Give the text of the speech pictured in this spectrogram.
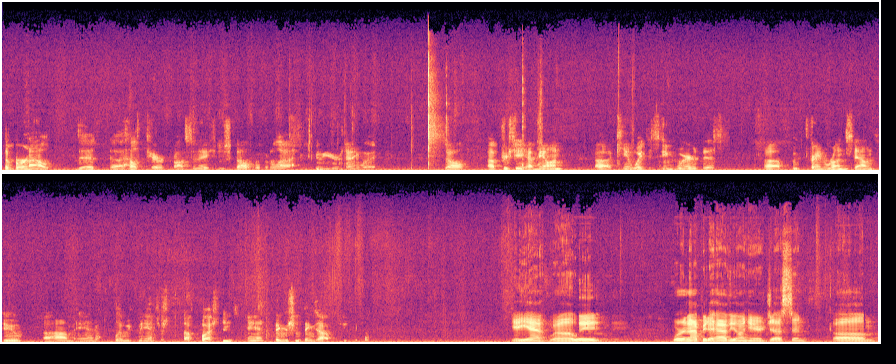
the burnout that uh, healthcare across the nation has felt over the last two years, anyway. So I appreciate you having me on. Uh, can't wait to see where this uh, poop train runs down to, um, and hopefully we can answer some tough questions and figure some things out for these people. Yeah, yeah. Well, we we're happy to have you on here, Justin. Um,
